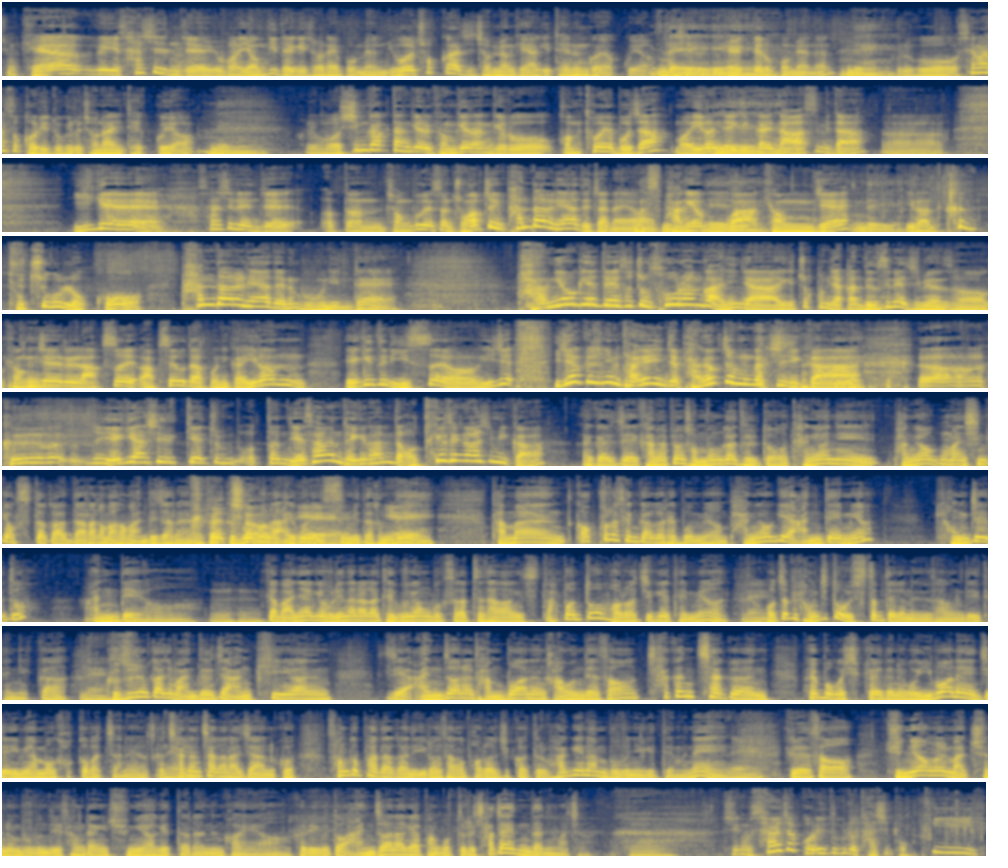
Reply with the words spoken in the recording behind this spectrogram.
지금 계약이 사실 이제 이번에 연기되기 전에 보면 6월 초까지 전면 계약이 되는 거였고요. 사실 네. 계획대로 보면은 네. 그리고 생활 속 거리두기로 전환이 됐고요. 네. 그리고 뭐 심각 단계를 경계 단계로 검토해 보자 뭐 이런 네. 얘기까지 나왔습니다. 어, 이게 사실은 이제 어떤 정부에서는 종합적인 판단을 해야 되잖아요. 맞습니다. 방역과 예, 예. 경제 네. 이런 큰 두 축을 놓고 판단을 해야 되는 부분인데 방역에 대해서 좀 소홀한 거 아니냐 이게 조금 약간 느슨해지면서 경제를 네. 앞서 앞세우다 보니까 이런 얘기들이 있어요. 이제 이재학 교수님 당연히 이제 방역 전문가시니까 네. 어, 그 얘기하실 게 좀 어떤 예상은 되긴 하는데 어떻게 생각하십니까? 그러니까 이제 감염병 전문가들도 당연히 방역만 신경 쓰다가 나라가 망하면 안 되잖아요. 그 그렇죠. 그 부분은 알고는 예. 있습니다. 근데 예. 다만 거꾸로 생각을 해보면 방역이 안 되면 경제도 안 돼요. 그러니까 만약에 우리나라가 대구 경북서 같은 상황이 한 번 또 벌어지게 되면 네. 어차피 경제 또 올스톱 되는 상황들이 되니까 네. 그 수준까지 만들지 않기 위한 이제 안전을 담보하는 가운데서 차근차근 회복을 시켜야 되는 거 이번에 이제 이미 한번 겪어봤잖아요. 그러니까 네. 차근차근 하지 않고 성급하다가는 이런 상황 벌어질 것들을 확인한 부분이기 때문에 네. 그래서 균형을 맞추는 부분들이 상당히 중요하겠다라는 거예요. 그리고 또 안전하게 할 방법들을 찾아야 된다는 거죠. 지금 사회적 거리두기로 다시 복귀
